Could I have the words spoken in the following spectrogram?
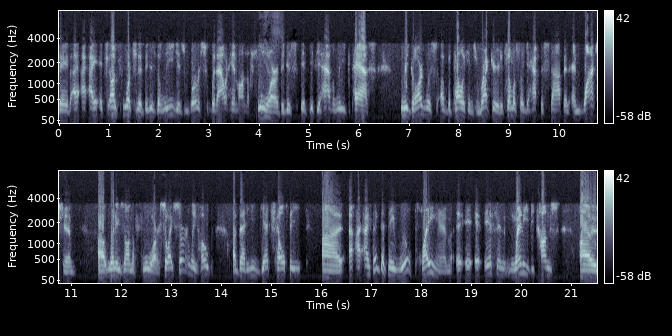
Dave. I, I, it's unfortunate because the league is worse without him on the floor. Yes. Because if, if you have a league pass regardless of the Pelicans' record, it's almost like you have to stop and, and watch him uh, when he's on the floor. So I certainly hope uh, that he gets healthy. Uh, I, I think that they will play him if and when he becomes uh,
